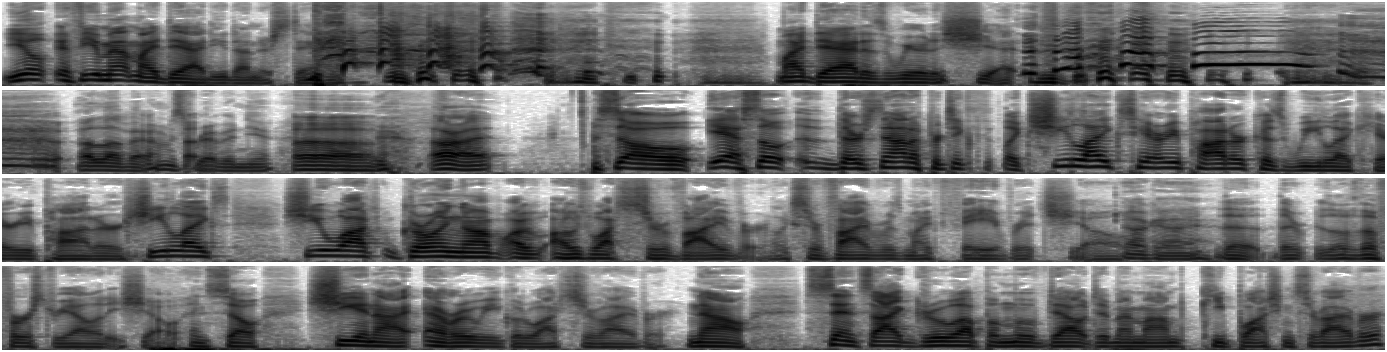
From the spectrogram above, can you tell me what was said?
you if you met my dad, you'd understand. my dad is weird as shit. I love it. I'm just ribbing you. Uh, All right. so yeah, so there's not a particular like she likes Harry Potter because we like Harry Potter. She likes she watched growing up. I, I always watched Survivor. Like Survivor was my favorite show. Okay. the, the the first reality show, and so she and I every week would watch Survivor. Now, since I grew up and moved out, did my mom keep watching Survivor?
